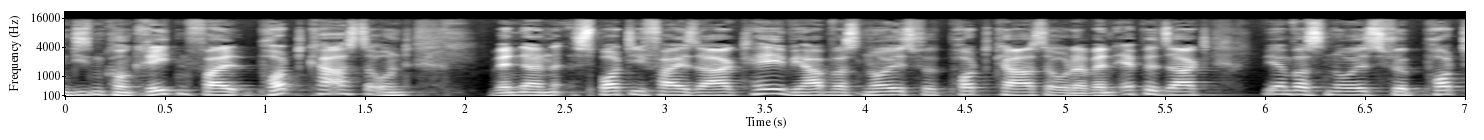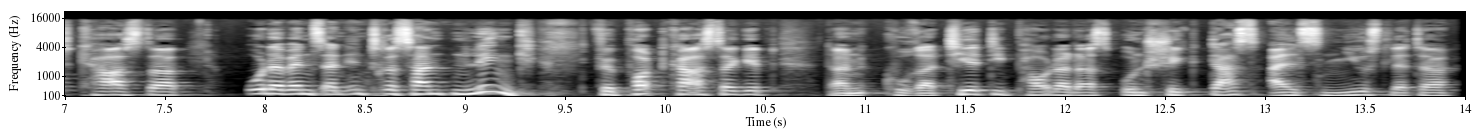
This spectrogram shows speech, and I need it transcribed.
in diesem konkreten Fall Podcaster und wenn dann Spotify sagt, hey, wir haben was Neues für Podcaster oder wenn Apple sagt, wir haben was Neues für Podcaster oder wenn es einen interessanten Link für Podcaster gibt, dann kuratiert die Paula das und schickt das als Newsletter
